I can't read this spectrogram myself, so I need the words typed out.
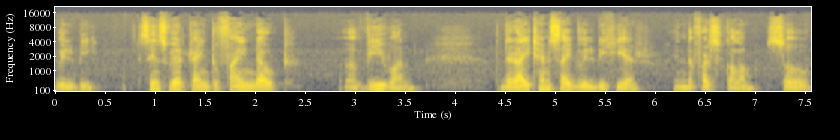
will be since we are trying to find out uh, v1 the right hand side will be here in the first column. So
